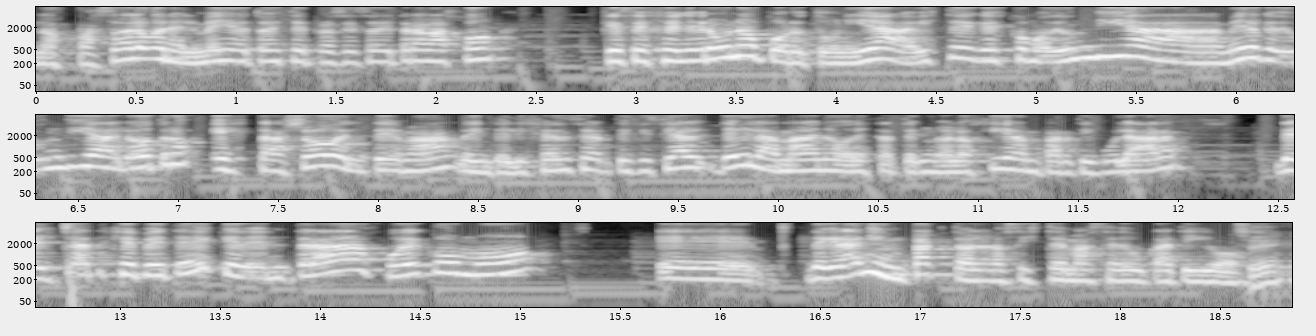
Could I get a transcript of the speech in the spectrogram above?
nos pasó algo en el medio de todo este proceso de trabajo que se generó una oportunidad, ¿viste? Que es como de un día, medio que de un día al otro, estalló el tema de inteligencia artificial de la mano de esta tecnología en particular, del chat GPT, que de entrada fue como eh, de gran impacto en los sistemas educativos eh,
